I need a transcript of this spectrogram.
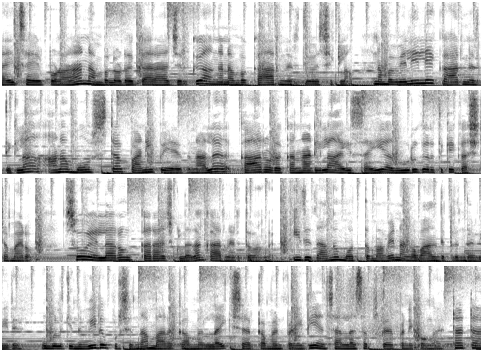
ரைட் சைடு போனோம்னா நம்மளோட கராஜ் இருக்குது அங்கே நம்ம கார் நிறுத்தி வச்சுக்கலாம். நம்ம வெளியிலே கார் நிறுத்திக்கலாம். ஆனால் மோஸ்ட்டாக பனி பெய்யறதுனால காரோட கண்ணாடிலாம் ஐஸ் ஆகி அது உருகிறதுக்கே கஷ்டமாயிடும். ஸோ எல்லாரும் கராஜ்குள்ளே தான் கார் நிறுத்துவாங்க. இது தாங்க மொத்தமாகவே நாங்கள் வாழ்ந்துட்டு இருந்த வீடு. உங்களுக்கு இந்த வீடியோ பிடிச்சிருந்தா மறக்காமல் லைக் ஷேர் கமெண்ட் பண்ணிவிட்டு என் சேனலை சப்ஸ்கிரைப் பண்ணிக்கோங்க. டாட்டா!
